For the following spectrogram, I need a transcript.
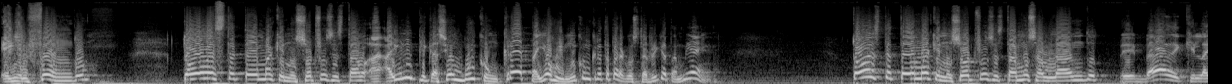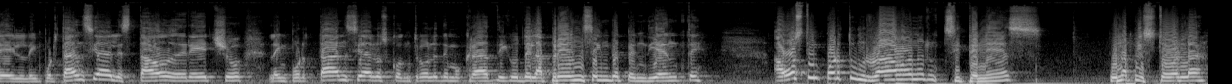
en el fondo, todo este tema que nosotros estamos, hay una implicación muy concreta, y ojo, y muy concreta para Costa Rica también todo este tema que nosotros estamos hablando, eh, de que la, importancia del Estado de Derecho, la importancia de los controles democráticos, de la prensa independiente, ¿a vos te importa un rábano si tenés una pistola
